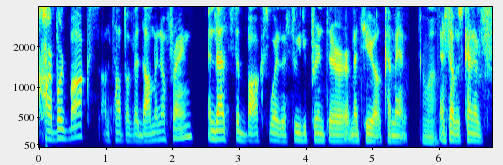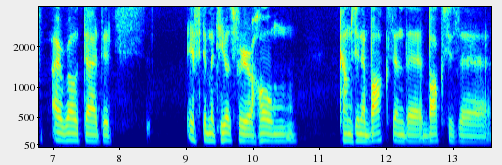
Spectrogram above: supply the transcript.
cardboard box on top of a domino frame. And that's the box where the 3D printer material come in. Wow. And so I was kind of, I wrote that it's, if the materials for your home comes in a box, then the box is the,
